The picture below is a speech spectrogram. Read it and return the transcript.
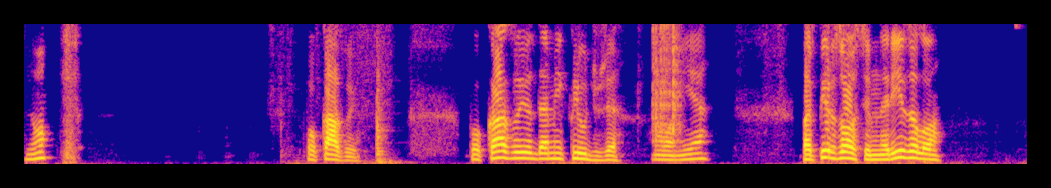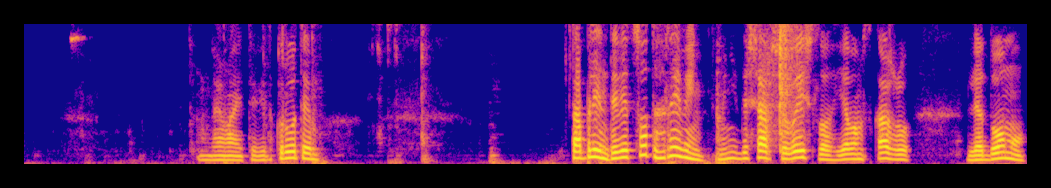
Ну. Показую. Показую, де мій ключ вже. Вон є. Папір зовсім не різало. Давайте відкрутимо. Та блін, 900 гривень. Мені дешевше вийшло, я вам скажу для дому.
